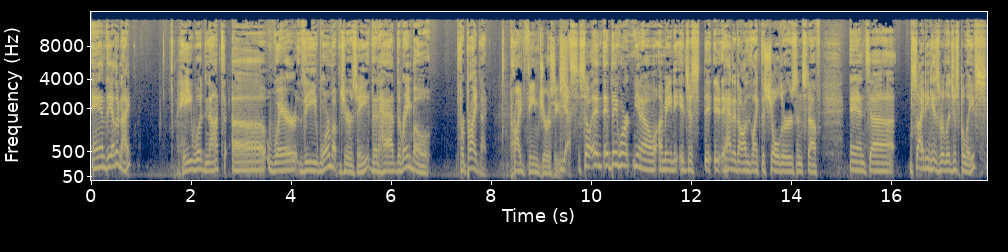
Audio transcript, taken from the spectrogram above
And the other night, he would not uh, wear the warm up jersey that had the rainbow for Pride Night. Pride themed jerseys. Yes. So, and, and they weren't, you know, I mean, it just, it, it had it on like the shoulders and stuff. And, uh, citing his religious beliefs,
